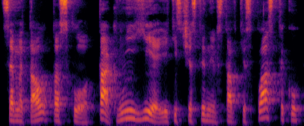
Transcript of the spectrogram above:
Це метал та скло. Так, в ній є якісь частини вставки з пластику.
